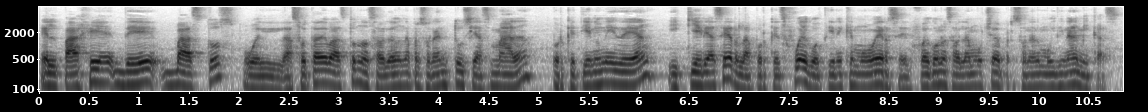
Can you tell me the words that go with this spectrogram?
el paje de bastos o el azota de bastos nos habla de una persona entusiasmada porque tiene una idea y quiere hacerla, porque es fuego, tiene que moverse. El fuego nos habla mucho de personas muy dinámicas.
